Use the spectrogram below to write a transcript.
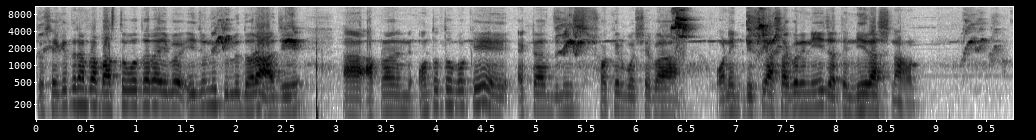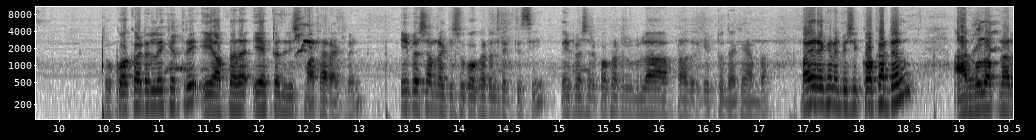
তো সেক্ষেত্রে আমরা বাস্তবতারা এই জন্যই তুলে ধরা যে আপনার অন্ততপক্ষে একটা জিনিস শখের বসে বা অনেক বেশি আশা করে নিয়ে যাতে নিরাশ না হন। তো ককাটেলের ক্ষেত্রে এই আপনারা এই একটা জিনিস মাথায় রাখবেন। এই পাশে আমরা কিছু ককাটেল দেখতেছি। এই পাশের ককাটেলগুলো আপনাদেরকে একটু দেখাই আমরা। বাইরে এখানে বেশি ককাটেল আর হলো আপনার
